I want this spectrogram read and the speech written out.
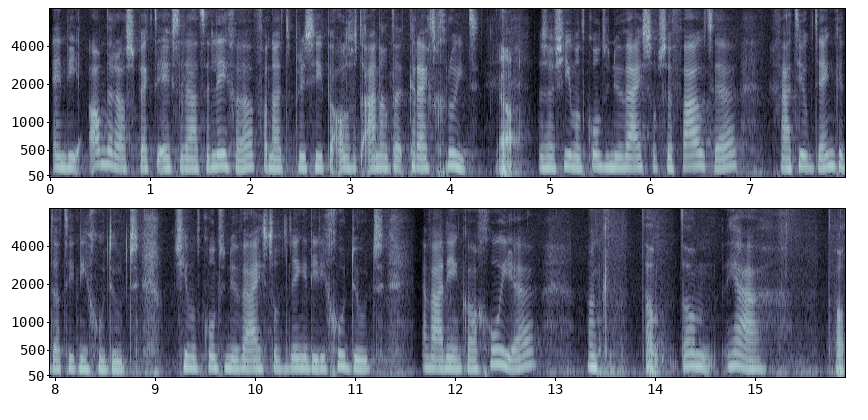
En die andere aspecten even te laten liggen. Vanuit het principe: alles wat aandacht krijgt, groeit. Ja. Dus als je iemand continu wijst op zijn fouten, gaat hij ook denken dat hij het niet goed doet. Als je iemand continu wijst op de dingen die hij goed doet en waar hij in kan groeien, dan, dan, dan ja, dan,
